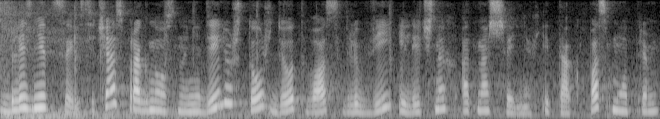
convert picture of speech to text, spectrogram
Близнецы. Сейчас прогноз на неделю, что ждет вас в любви и личных отношениях. Итак, посмотрим.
